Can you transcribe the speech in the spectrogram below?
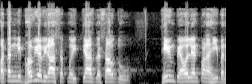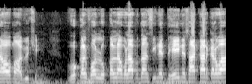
પતંગની ભવ્ય વિરાસતનો ઇતિહાસ દર્શાવતું થીમ પેવેલિયન પણ અહીં બનાવવામાં આવ્યું છે. વોકલ ફોર લોકલના વડાપ્રધાન સિંહને ધ્યેયને સાકાર કરવા,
